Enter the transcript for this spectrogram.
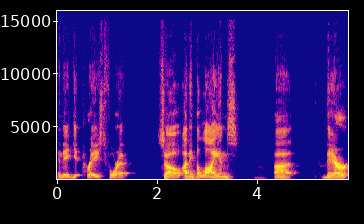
and they'd get praised for it. So I think the Lions, uh, they're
